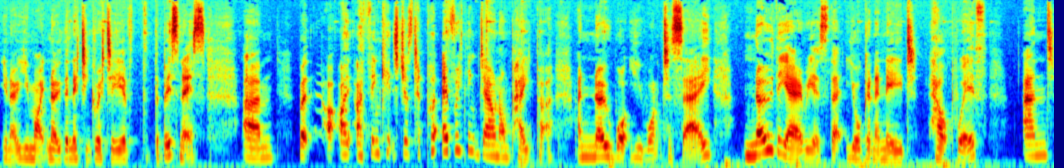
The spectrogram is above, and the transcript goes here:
you know you might know the nitty gritty of the business. Um, but I, I think it's just to put everything down on paper and know what you want to say, know the areas that you're going to need help with, and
